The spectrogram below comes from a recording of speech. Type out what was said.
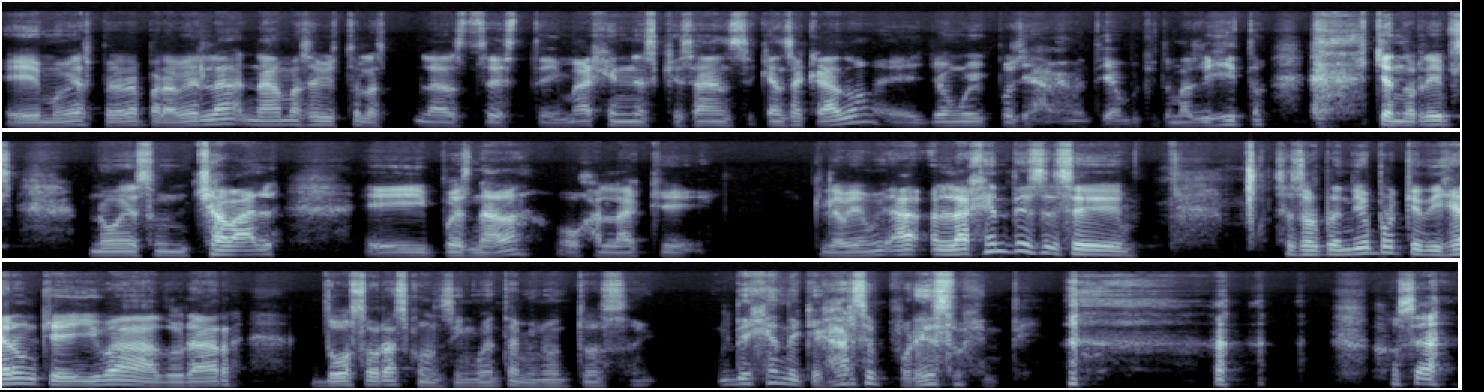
Eh, me voy a esperar para verla. Nada más he visto las, este, imágenes que, han, sacado. Eh, John Wick, pues ya obviamente ya un poquito más viejito. Keanu Reeves no es un chaval. y pues nada, ojalá que, ah, la gente se sorprendió porque dijeron que iba a durar dos horas con 50 minutos. Dejen de quejarse por eso, gente. o sea,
